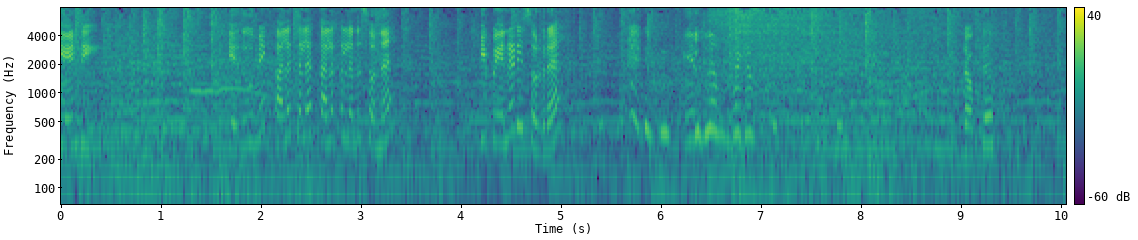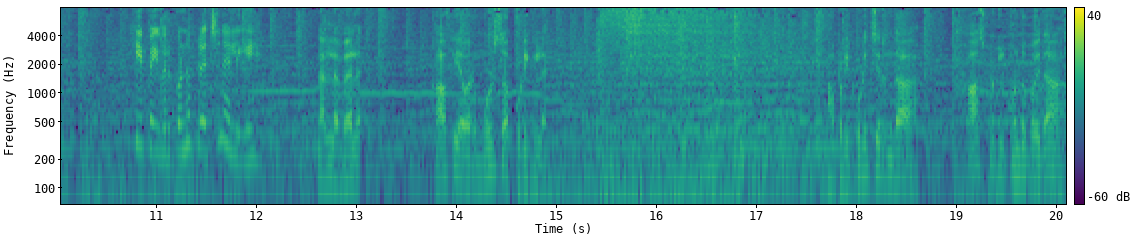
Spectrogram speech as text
கேண்டி எதுவுமே கலக்கல கலக்கலன்னு சொன்ன இப்ப என்னடி சொல்ற? இல்ல மேடம். டாக்டர் இப்ப இவருக்கு ஒண்ணும் பிரச்சனை இல்லையே. நல்ல வேலை. காஃபி அவர் முழுசா குடிக்கல. அப்படி குடிச்சிருந்தா ஹாஸ்பிட்டல் கொண்டு போய் தான்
